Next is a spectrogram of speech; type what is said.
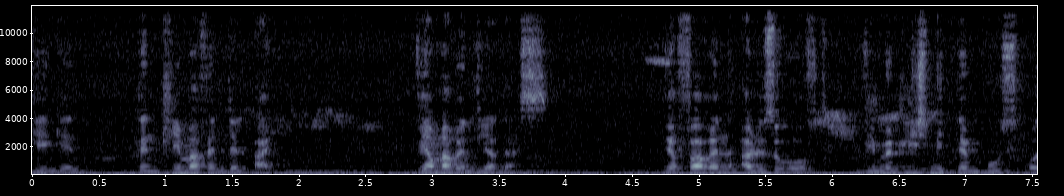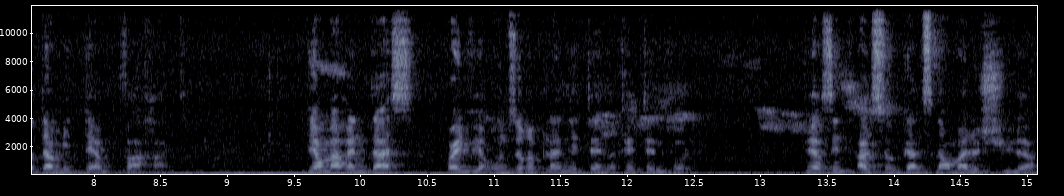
gegen den Klimawandel ein. Wie machen wir das? Wir fahren alle so oft wie möglich mit dem Bus oder mit dem Fahrrad. Wir machen das, weil wir unsere Planeten retten wollen. Wir sind also ganz normale Schüler,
